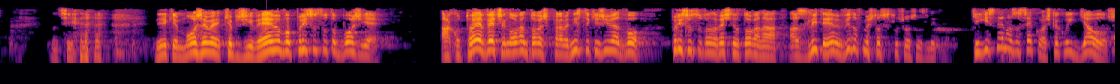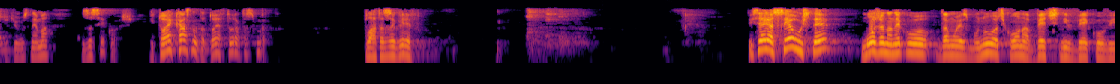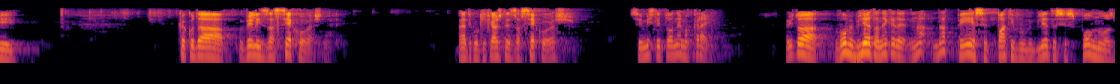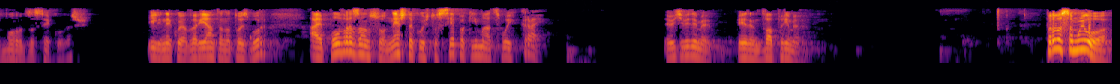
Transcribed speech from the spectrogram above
Значи, ние ќе можеме, ќе живееме во присуството Божие. Ако тој е вечен оган, тогаш праведниците ќе живеат во присуството на вечниот оган, а, злите, еве, видовме што се случува со злите. Ке ги снема за секојаш, како и гјаволот што ќе го снема за секојаш. И тоа е казната, тоа е втората смрт. Плата за грев. И сега се уште може на некого да му е збунувач кона вечни векови, како да вели за секогаш. нели Знаете, кога ќе кажете за секогаш, се мисли тоа нема крај. тоа во Библијата некаде над 50 пати во Библијата се спомнува зборот за секогаш, или некоја варијанта на тој збор, а е поврзан со нешта кои што сепак имаат свој крај. Еве ќе видиме еден, два примера. Прва Самуилова.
